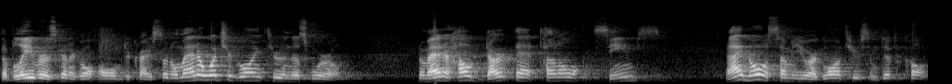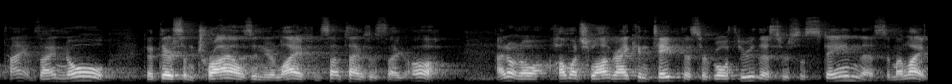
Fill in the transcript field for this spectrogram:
The believer is going to go home to Christ. So, no matter what you're going through in this world, no matter how dark that tunnel seems, I know some of you are going through some difficult times. I know that there's some trials in your life, and sometimes it's like, oh, I don't know how much longer I can take this or go through this or sustain this in my life.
